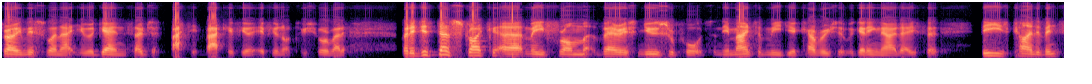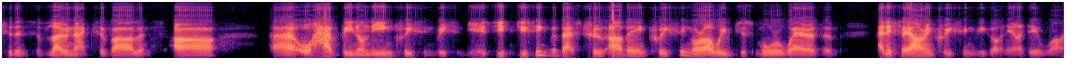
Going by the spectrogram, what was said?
throwing this one at you again, so just bat it back if you're if you're not too sure about it. But it just does strike uh, me from various news reports and the amount of media coverage that we're getting nowadays that these kind of incidents of lone acts of violence are uh, or have been on the increase in recent years. Do you, do you, think that that's true? Are they increasing or are we just more aware of them? And if they are increasing, have you got any idea why?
